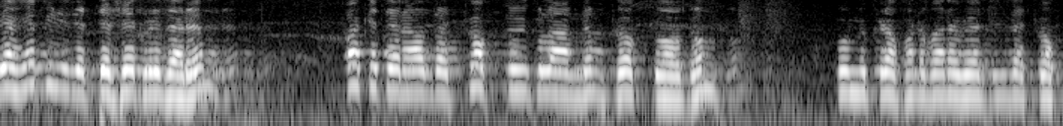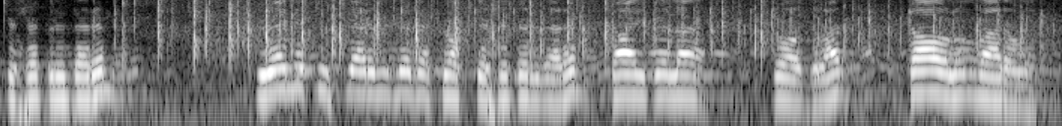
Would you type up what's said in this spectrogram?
Ve hepinize teşekkür ederim. Hakikaten halde çok duygulandım, çok doldum. Bu mikrofonu bana verdiğinizde çok teşekkür ederim. Güvenlik güçlerimize de çok teşekkür ederim. Saygıyla doğdular. Sağ olun, var olun.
